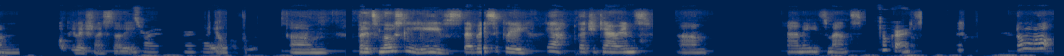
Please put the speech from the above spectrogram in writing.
one population i studied That's right. Very cool. lot of roots. um but it's mostly leaves they're basically yeah vegetarians um and they eat some ants Okay. Not a lot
